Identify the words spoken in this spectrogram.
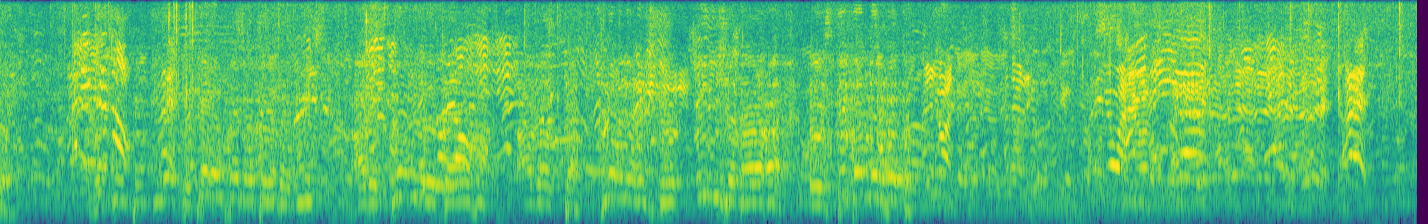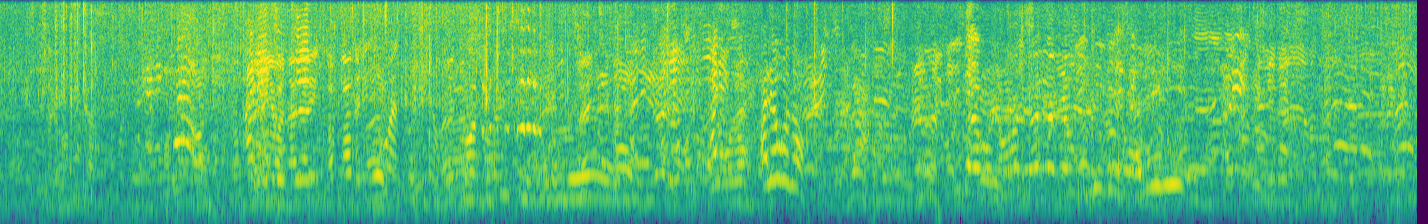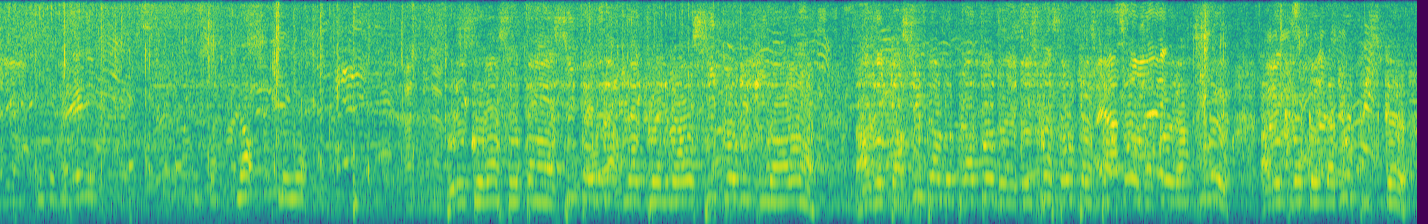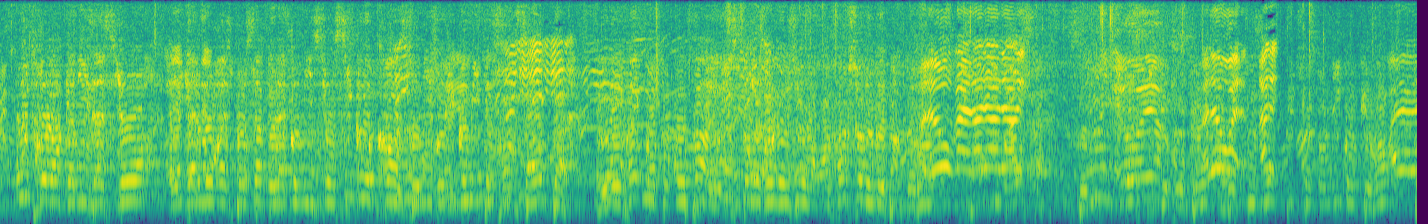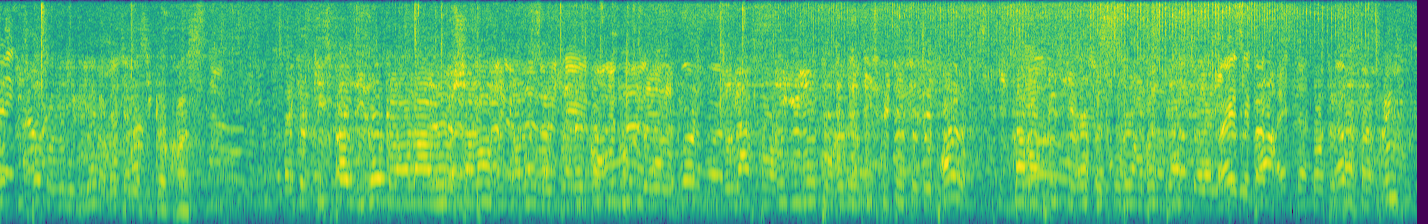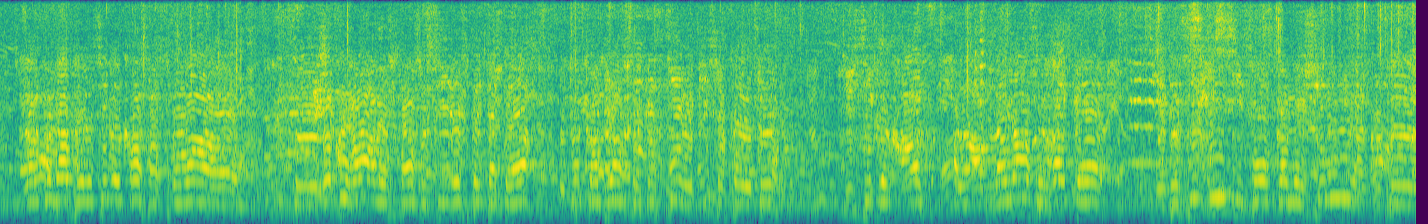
allez avec Florian Lecor, avec Florian Richeux, Élie Gébert et Stéphane Le Breton. Allez Renan Non, non, non. Tous les coureurs sont à 6 tours de l'argent actuellement, 6 tours du final, avec un superbe plateau de, de 75 personnes, j'accorde un petit mot avec Jean-Claude Nadio, puisque, outre l'organisation, est également responsable de la commission cyclocross au niveau du comité 35, et il est vrai que quand on compare les engagées en, en fonction de département, c'est l'initiative complet, avec toujours plus de 70 concurrents, qu'est-ce qui se passe en Ille-et-Vilaine en matière de cyclocross? Qu'est-ce qui se passe? Disons qu'on a le challenge et quand même, avez beaucoup de les gars sont réguliers pour venir discuter ces épreuves. Ils savent en plus qu'ils vont se trouver en bonne place sur la ligne de départ. Donc tout ça, c'est un plus. Donc on va pour le cyclocross en ce moment, euh, c'est les coureurs, mais je pense aussi les spectateurs, et toute l'ambiance festive qui se fait autour du cyclocross. Alors maintenant, c'est vrai que il y a des cyclistes qui sont comme chez nous, qu'on peut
